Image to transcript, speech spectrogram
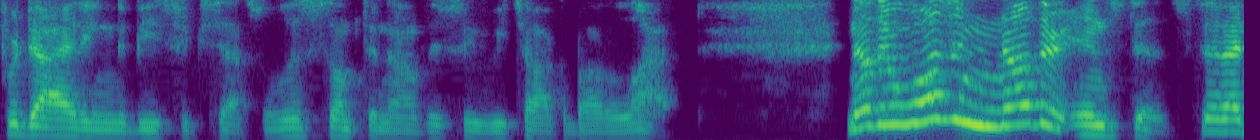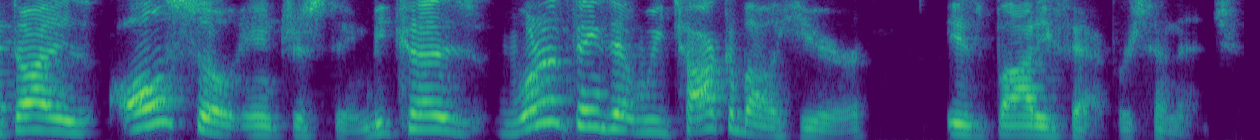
for dieting to be successful. This is something obviously we talk about a lot. Now, there was another instance that I thought is also interesting because one of the things that we talk about here is body fat percentage,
